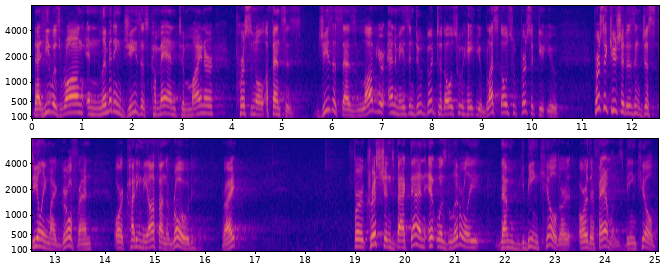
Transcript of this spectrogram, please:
that he was wrong in limiting Jesus' command to minor personal offenses. Jesus says, Love your enemies and do good to those who hate you. Bless those who persecute you. Persecution isn't just stealing my girlfriend or cutting me off on the road, right? For Christians back then, it was literally them being killed or, or their families being killed,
